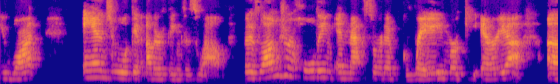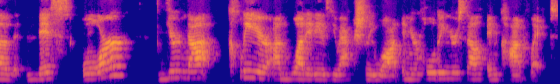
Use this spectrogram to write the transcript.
you want and you will get other things as well. But as long as you're holding in that sort of gray, murky area of this or, you're not clear on what it is you actually want and you're holding yourself in conflict.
